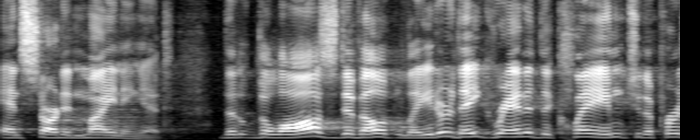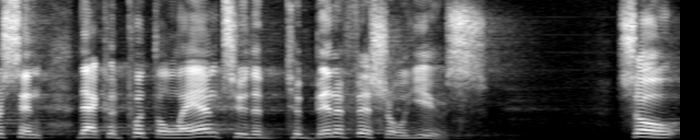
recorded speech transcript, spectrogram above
and started mining it. The, the laws developed later, they granted the claim to the person that could put the land to, the, to beneficial use. So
